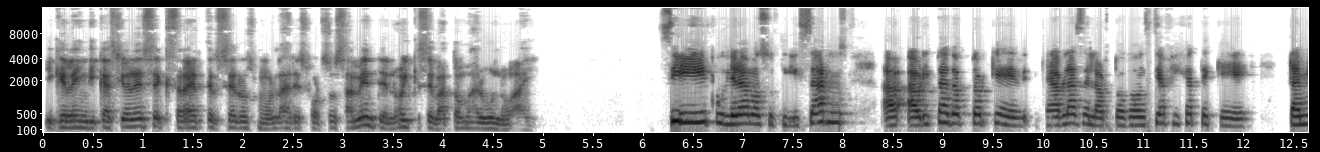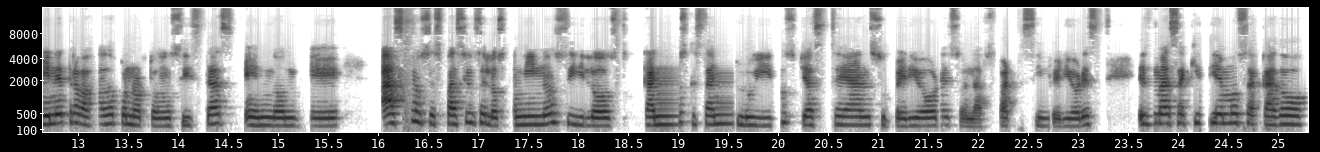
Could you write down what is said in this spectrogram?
y que la indicación es extraer terceros molares forzosamente, ¿no? Y que se va a tomar uno ahí. Sí, pudiéramos utilizarlos ahorita, doctor, que, hablas de la ortodoncia, fíjate que también he trabajado con ortodoncistas en donde hacen los espacios de los caninos y los caninos que están incluidos, ya sean superiores o en las partes inferiores. Es más, aquí sí hemos sacado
